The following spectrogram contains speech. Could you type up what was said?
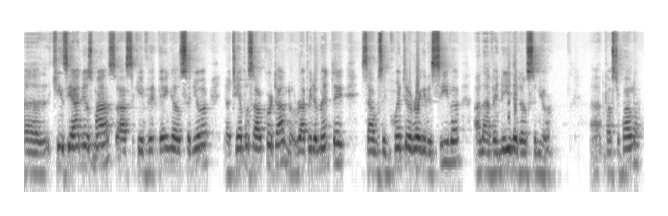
uh, quince años más hasta que venga el Señor. El tiempo está acortando rápidamente, estamos en cuenta regresiva a la venida del Señor. Uh, Pastor Pablo.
